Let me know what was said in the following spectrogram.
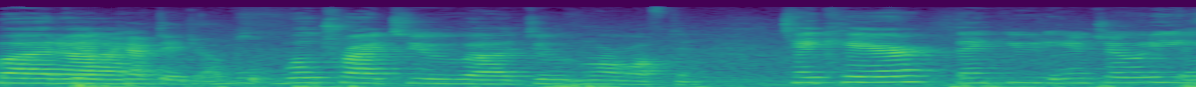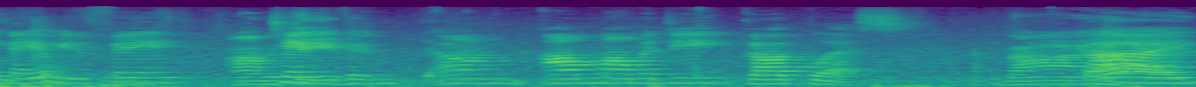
But uh, Yeah, we have day jobs. We'll try to uh, do it more often. Take care. Thank you to Aunt Jodie. Thank Thank, you. you. to Faith. I'm Take- David. Um, I'm Mama Dee. God bless. Bye. Bye.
